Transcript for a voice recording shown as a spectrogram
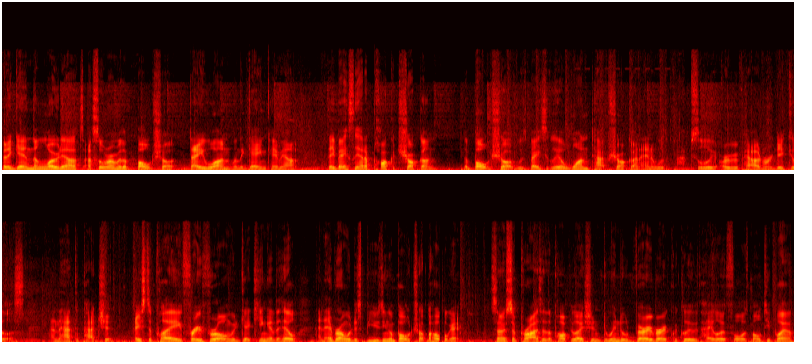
But again, the loadouts, I still remember the bolt shot, day one when the game came out. They basically had a pocket shotgun the bolt shot was basically a one-tap shotgun and it was absolutely overpowered and ridiculous and they had to patch it. I used to play free-for-all and we'd get King of the Hill and everyone would just be using a bolt shot the whole game. It's no surprise that the population dwindled very very quickly with Halo 4's multiplayer.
